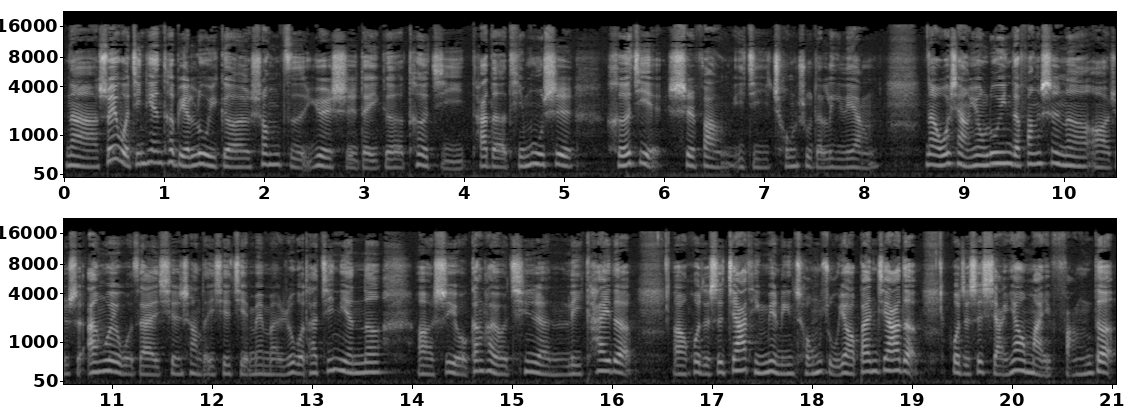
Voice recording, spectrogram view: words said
那所以我今天特别录一个双子月食的一个特辑，它的题目是和解、释放以及重组的力量。那我想用录音的方式呢，呃，就是安慰我在线上的一些姐妹们，如果她今年呢，呃，是有刚好有亲人离开的，啊、或者是家庭面临重组要搬家的，或者是想要买房的，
